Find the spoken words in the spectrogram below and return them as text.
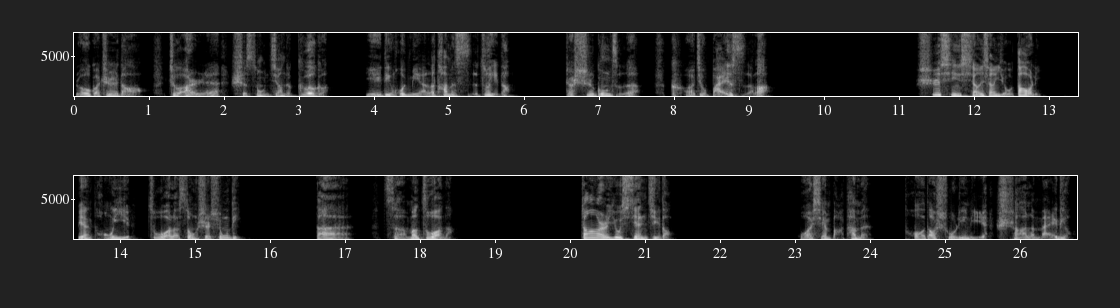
如果知道这二人是宋江的哥哥，一定会免了他们死罪的。”这施公子可就白死了。施信想想有道理，便同意做了宋氏兄弟，但怎么做呢？张二又献计道：“我先把他们拖到树林里杀了埋掉，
